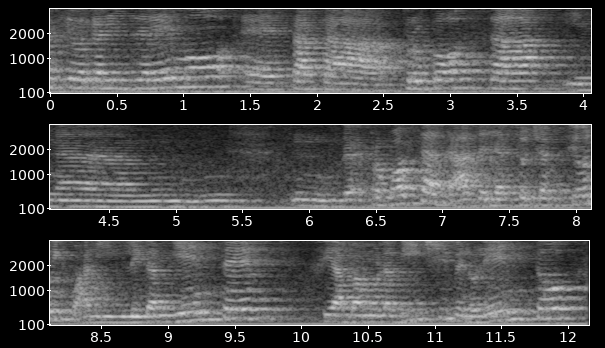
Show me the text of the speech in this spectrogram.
marcia che organizzeremo è stata proposta, in, um, proposta da delle associazioni quali Legambiente, Fiabamo la Bici, Velolento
